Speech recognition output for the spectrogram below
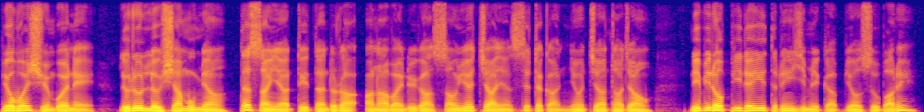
ပျော်ပွဲရှင်ပွဲနဲ့လူလူလှုပ်ရှားမှုများတက်ဆိုင်ရာဒေသန္တရအာဏာပိုင်တွေကဆောင်ရွက်ကြရန်စစ်တပ်ကညွှန်ကြားထားကြောင်းနေပြည်တော်ပြည်ထောင်ရေးသတင်းရင်းမြစ်ကပြောဆိုပါတယ်။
